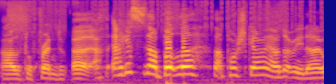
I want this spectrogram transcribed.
Our little friend, uh, I, th- I guess it's our butler, that posh guy. I don't really know,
